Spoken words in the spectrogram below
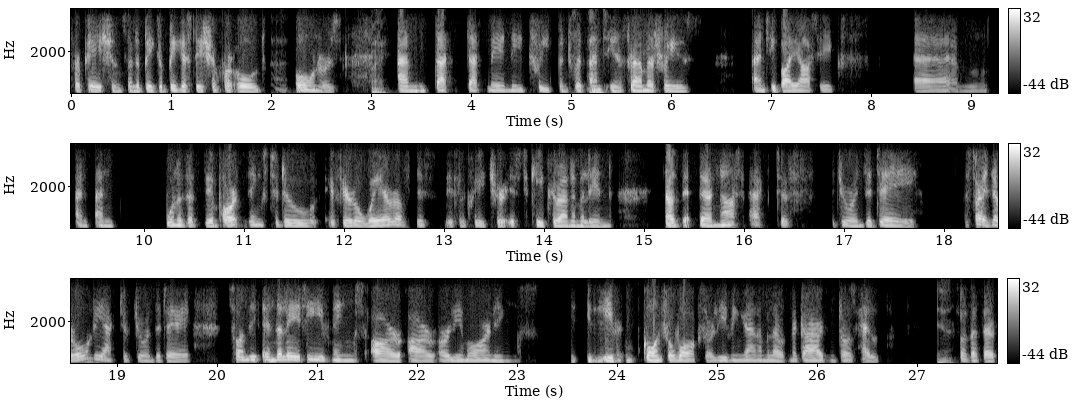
for patients and the bigger biggest issue for old owners. Right. And that, that may need treatment with anti inflammatories, antibiotics, um, and, and one of the, the, important things to do if you're aware of this little creature is to keep your animal in. Now, they're not active during the day. Sorry, they're only active during the day. So in the, in the late evenings or, or early mornings, leaving, going for walks or leaving the animal out in the garden does help yeah. so that they're,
